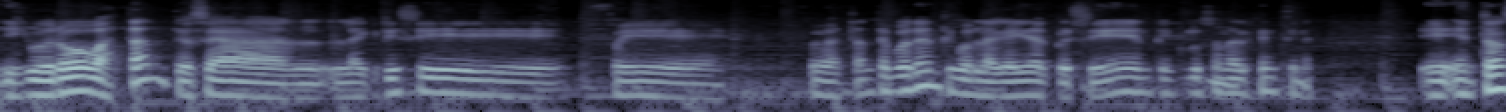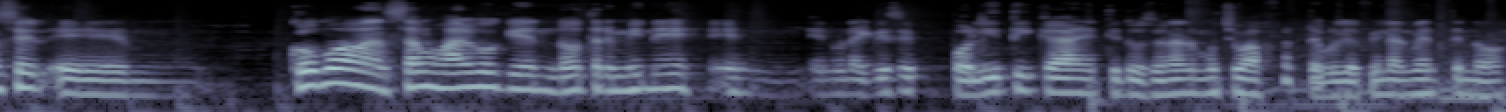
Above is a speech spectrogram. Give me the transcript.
y duró bastante, o sea, la crisis fue, fue bastante potente con la caída del presidente, incluso en Mm. Argentina. Eh, entonces, ¿cómo avanzamos a algo que no termine en, en una crisis política institucional mucho más fuerte? Porque finalmente no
